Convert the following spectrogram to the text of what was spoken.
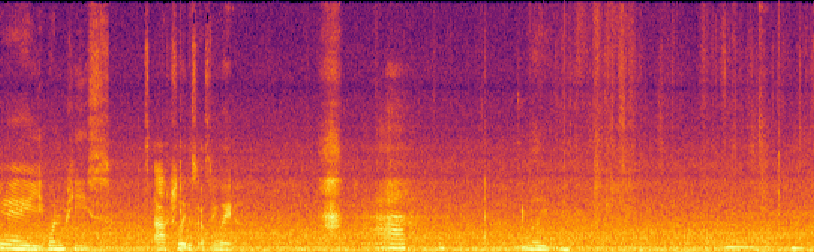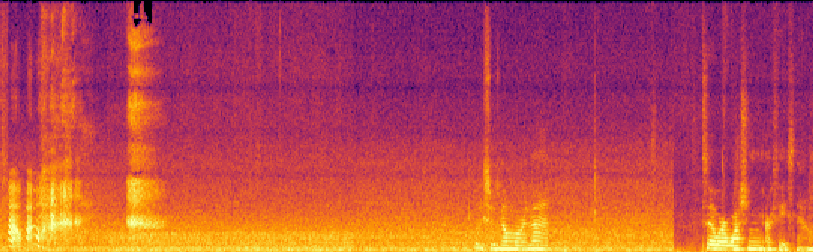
Yay, one piece. Actually disgusting. Wait. Uh, Really? ow, ow. At least there's no more in that. So we're washing our face now.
